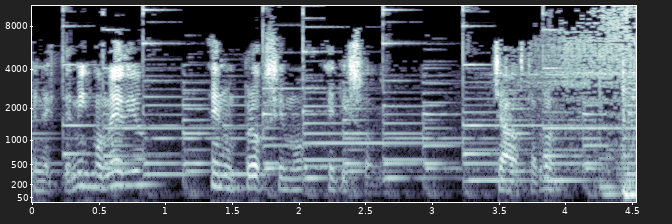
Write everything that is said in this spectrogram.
en este mismo medio, en un próximo episodio. Chao, hasta pronto.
